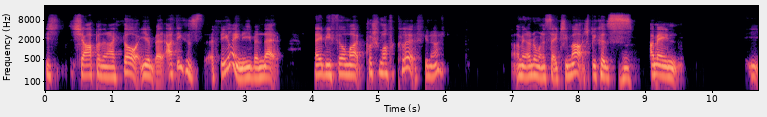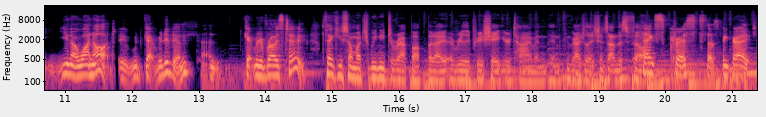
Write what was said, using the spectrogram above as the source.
he's sharper than I thought. Yeah, but I think there's a feeling even that maybe Phil might push him off a cliff. You know, I mean, I don't want to say too much because mm-hmm. I mean, you know, why not? It would get rid of him and get rid of Rose too. Thank you so much. We need to wrap up, but I, I really appreciate your time and, and congratulations on this film. Thanks, Chris. That's been great.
